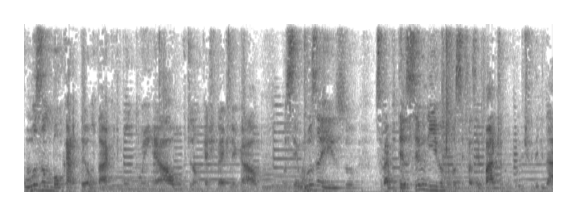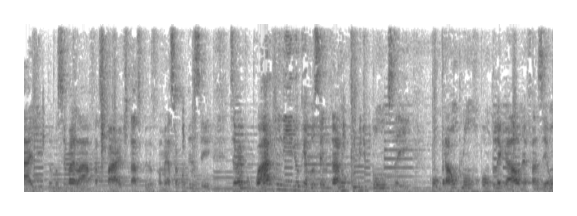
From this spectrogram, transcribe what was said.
usa um bom cartão, tá, que te pontua em real ou que te dá um cashback legal. Você usa isso você vai para o terceiro nível, que é você fazer parte de um clube de fidelidade. Então você vai lá, faz parte, tá? As coisas começam a acontecer. Você vai para o quarto nível, que é você entrar no clube de pontos aí, comprar um, ponto legal, né? Fazer um.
